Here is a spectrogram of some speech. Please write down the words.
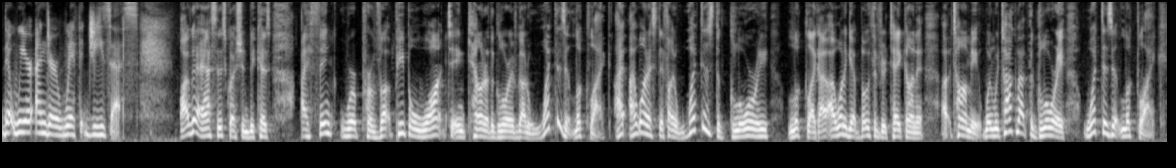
that we are under with Jesus. I've got to ask this question because I think we're provo- people want to encounter the glory of God. What does it look like? I, I want us to define what does the glory look like? I, I want to get both of your take on it. Uh, Tommy, when we talk about the glory, what does it look like?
